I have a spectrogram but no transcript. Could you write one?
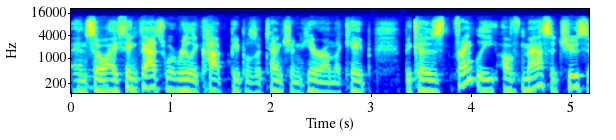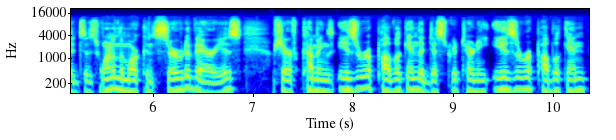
And so I think that's what really caught people's attention here on the Cape because, frankly, of Massachusetts, it's one of the more conservative areas. Sheriff Cummings is a Republican, the district attorney is a Republican.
